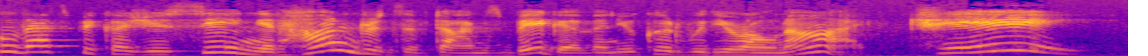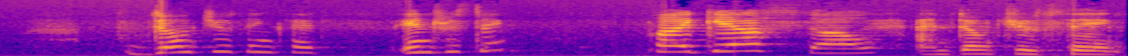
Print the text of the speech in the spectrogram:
Well, that's because you're seeing it hundreds of times bigger than you could with your own eye. Gee, Don't you think that's interesting? I guess so. And don't you think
